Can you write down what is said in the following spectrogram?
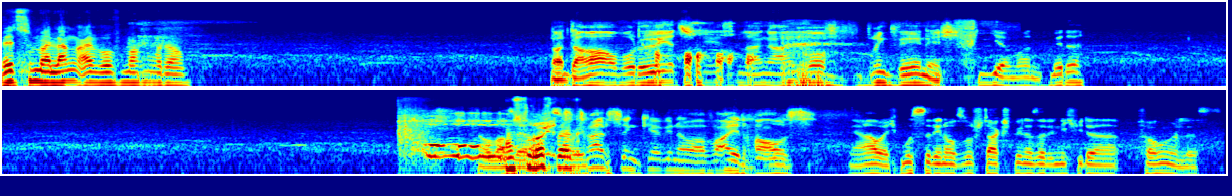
Willst du mal langen Einwurf machen oder? Na, da, wo du jetzt stehst, ein langer Einwurf bringt wenig. Vier, Mann. Mitte. Oh, was Hast du Respekt? Du treibst den Kevin aber weit raus. Ja, aber ich musste den auch so stark spielen, dass er den nicht wieder verhungern lässt.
